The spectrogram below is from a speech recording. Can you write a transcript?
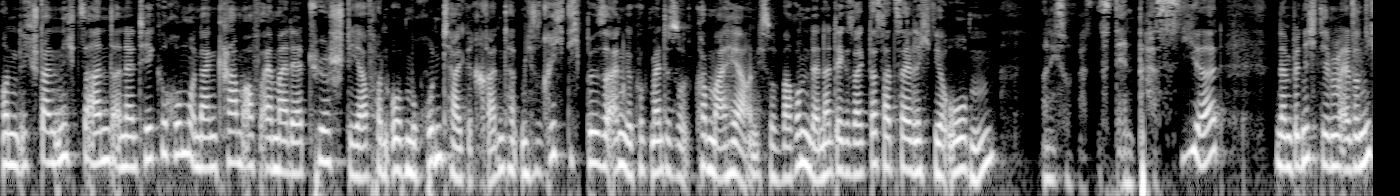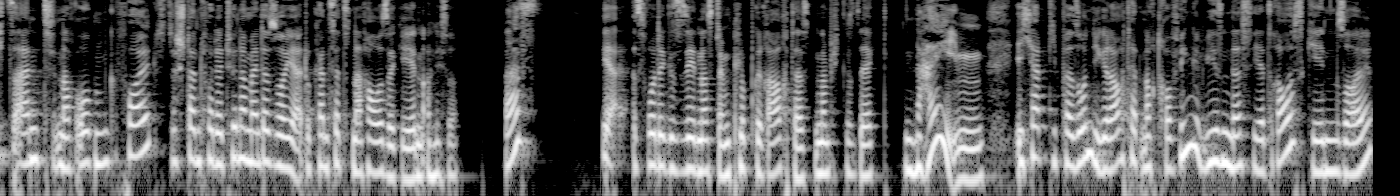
Und ich stand nichtsahnend an der Theke rum und dann kam auf einmal der Türsteher von oben runtergerannt, hat mich so richtig böse angeguckt, meinte so, komm mal her. Und ich so, warum denn? Hat er gesagt, das erzähle ich dir oben. Und ich so, was ist denn passiert? Und dann bin ich dem also nichtsahnend nach oben gefolgt. Der stand vor der Tür und meinte so, ja, du kannst jetzt nach Hause gehen. Und ich so, was? Ja, es wurde gesehen, dass du im Club geraucht hast. Und dann habe ich gesagt, nein, ich habe die Person, die geraucht hat, noch darauf hingewiesen, dass sie jetzt rausgehen soll.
